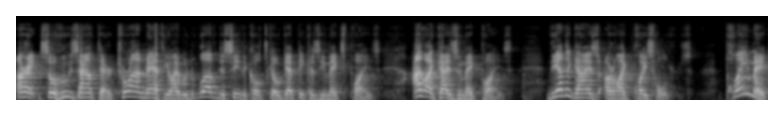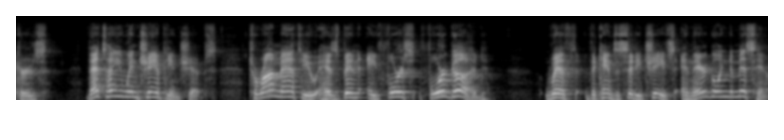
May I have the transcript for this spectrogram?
all right, so who's out there? Tyrann Mathieu, I would love to see the Colts go get because he makes plays. I like guys who make plays. The other guys are like placeholders. Playmakers, that's how you win championships. Tyrann Mathieu has been a force for good with the Kansas City Chiefs, and they're going to miss him.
